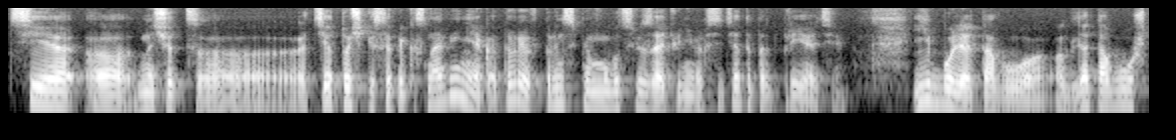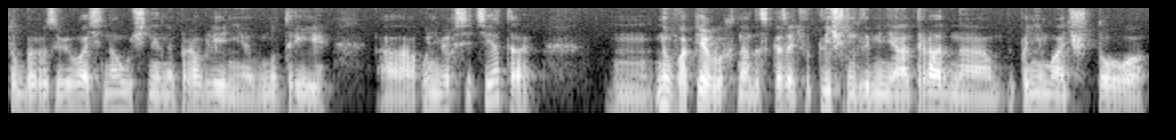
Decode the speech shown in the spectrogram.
те, э, значит, э, те точки соприкосновения, которые, в принципе, могут связать университеты и предприятия. И более того, для того, чтобы развивать научные направления внутри а, университета, ну, во-первых, надо сказать, вот лично для меня отрадно понимать, что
